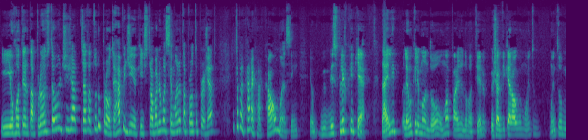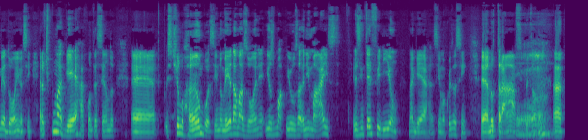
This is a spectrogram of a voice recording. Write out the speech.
e o roteiro tá pronto, então a gente já, já tá tudo pronto. É rapidinho aqui, a gente trabalha uma semana, tá pronto o projeto. Eu tava, cara, cara, calma, assim, eu, me explica o que, que é. Daí ele, lembro que ele mandou uma página do roteiro, eu já vi que era algo muito, muito medonho, assim. Era tipo uma guerra acontecendo, é, tipo, estilo Rambo, assim, no meio da Amazônia, e os, e os animais, eles interferiam na guerra, assim, uma coisa assim, é, no tráfico oh. e tal. Ah,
